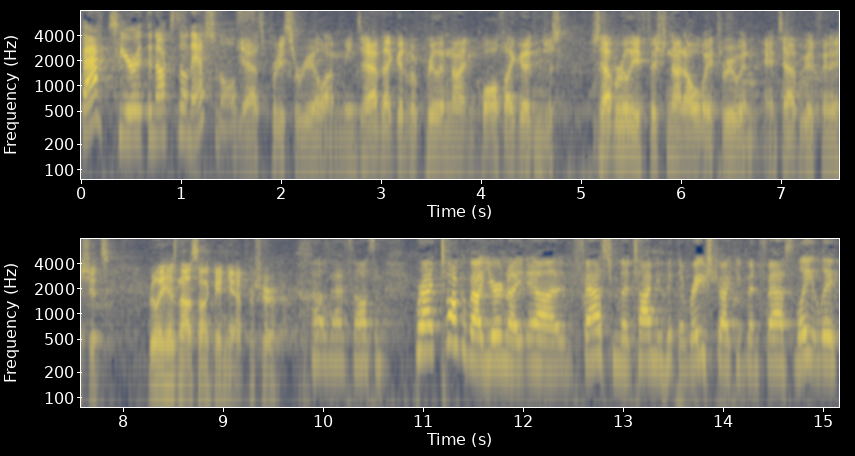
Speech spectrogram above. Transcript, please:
fact here at the Knoxville Nationals. Yeah, it's pretty surreal. I mean, to have that good of a prelim night and qualify good and just just have a really efficient night all the way through and, and to have a good finish, it's really has not sunk in yet for sure. Oh, that's awesome. Brad, talk about your night. Uh, fast from the time you hit the racetrack, you've been fast lately.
